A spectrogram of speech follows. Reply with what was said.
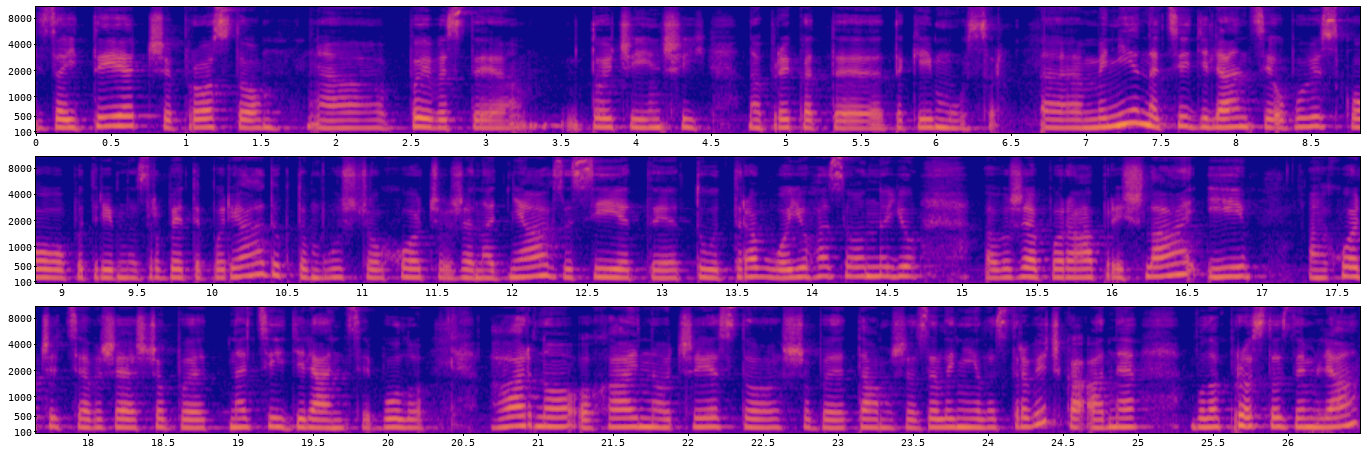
зайти чи просто а, вивезти той чи інший, наприклад, е, такий мусор. Е, Мені на цій ділянці обов'язково потрібно зробити порядок, тому що хочу вже на днях засіяти тут травою газонною. Е, Вже пора прийшла і е, хочеться вже, щоб на цій ділянці було гарно, охайно, чисто, щоб там вже зеленіла стравичка, а не була просто земля.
